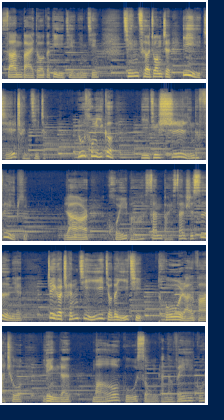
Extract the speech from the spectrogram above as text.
三百多个地界年间，监测装置一直沉寂着，如同一个已经失灵的废品。然而，魁拔三百三十四年，这个沉寂已久的仪器突然发出令人毛骨悚然的微光。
